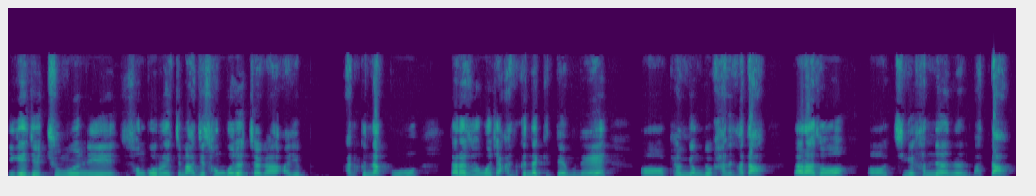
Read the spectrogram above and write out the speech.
이게 이제 주문이 선고를 했지만 아직 선고 절차가 아직 안 끝났고 따라서 선고가 안 끝났기 때문에 어, 변경도 가능하다. 따라서 어, 징역 3년은 맞다.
